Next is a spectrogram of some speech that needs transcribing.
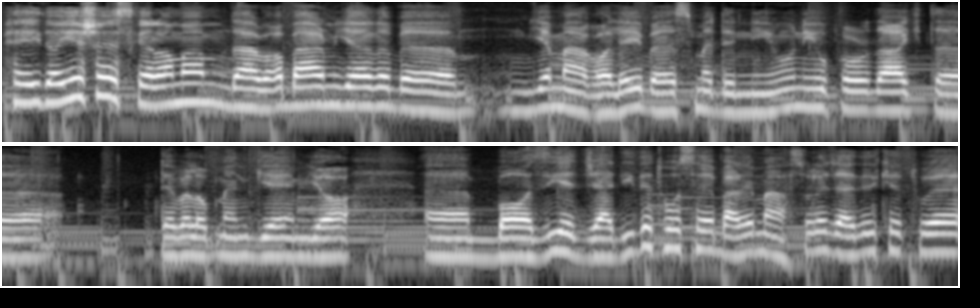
پیدایش Scrum هم در واقع برمیگرده به یه مقاله به اسم The New New Product Development Game یا بازی جدید توسعه برای محصول جدید که توی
